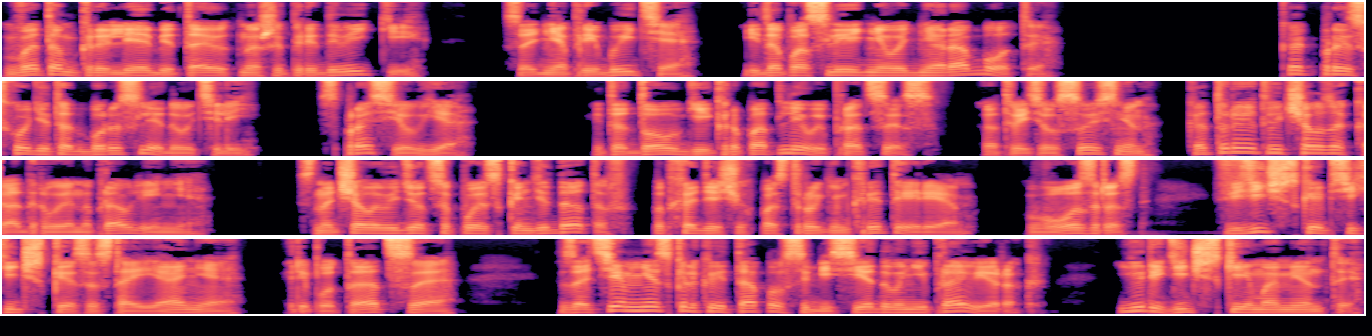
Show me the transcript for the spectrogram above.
В этом крыле обитают наши передовики, со дня прибытия и до последнего дня работы. «Как происходит отбор исследователей?» — спросил я. «Это долгий и кропотливый процесс ответил Соснин, который отвечал за кадровое направление. Сначала ведется поиск кандидатов, подходящих по строгим критериям. Возраст, физическое и психическое состояние, репутация. Затем несколько этапов собеседований и проверок. Юридические моменты,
